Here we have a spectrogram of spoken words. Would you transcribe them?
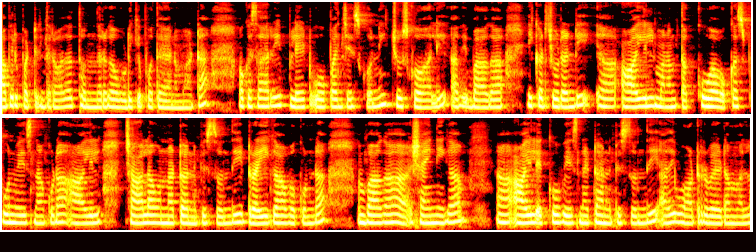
ఆవిరి పట్టిన తర్వాత తొందరగా ఉడికిపోతాయి అన్నమాట ఒకసారి ప్లేట్ ఓపెన్ చేసుకొని చూసుకోవాలి. అవి బాగా ఇక్కడ చూడండి ఆయిల్ మనం తక్కువ ఒక స్పూన్ వేసినా కూడా ఆయిల్ చాలా ఉన్నట్టు అనిపిస్తుంది. డ్రైగా అవ్వకుండా బాగా షైనీగా ఆయిల్ ఎక్కువ వేసినట్టు అనిపిస్తుంది. అది వాటర్ వేయడం వల్ల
